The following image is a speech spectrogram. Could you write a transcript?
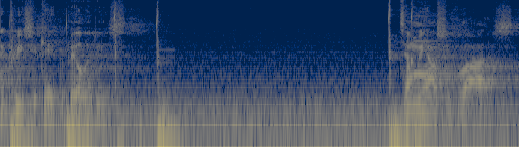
Increase your capabilities. Tell me how she flies.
